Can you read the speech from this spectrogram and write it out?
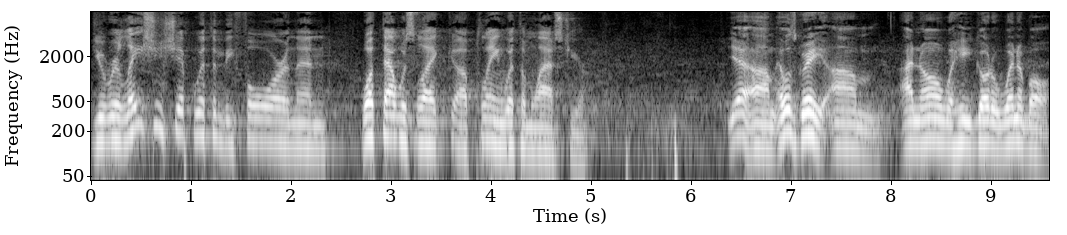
your relationship with him before and then what that was like uh, playing with him last year. Yeah, um, it was great. Um, I know when he go to Winnable,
